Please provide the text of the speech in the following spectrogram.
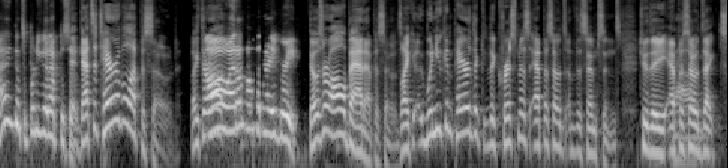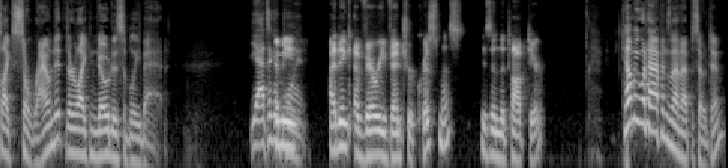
I think that's a pretty good episode. That's a terrible episode. Like they're oh, all I don't know that I agree. those are all bad episodes. Like when you compare the the Christmas episodes of The Simpsons to the episodes that like surround it, they're like noticeably bad. Yeah, it's a good I mean, point. I think a very venture Christmas is in the top tier. Tell me what happens in that episode, Tim.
